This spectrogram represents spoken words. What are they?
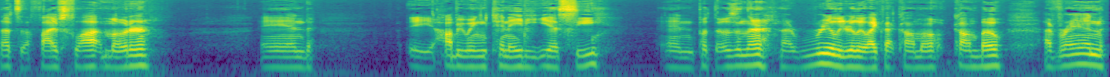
That's a five slot motor. And a Hobbywing 1080 ESC. And put those in there. I really, really like that combo. combo. I've ran,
